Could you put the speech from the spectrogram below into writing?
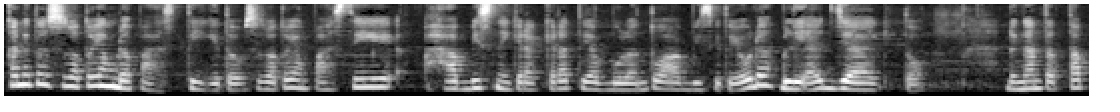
kan itu sesuatu yang udah pasti gitu sesuatu yang pasti habis nih kira-kira tiap bulan tuh habis gitu ya udah beli aja gitu. Dengan tetap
